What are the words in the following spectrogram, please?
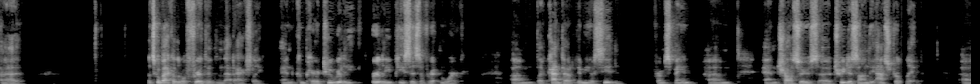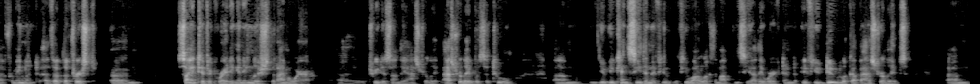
uh, let's go back a little further than that actually and compare two really early pieces of written work. Um, the Cantar de Mio Cid from Spain um, and Chaucer's uh, treatise on the astrolabe uh, from England, uh, the, the, first um, scientific writing in English that I'm aware of. Uh, treatise on the astrolabe. Astrolabe was a tool. Um, you, you, can see them if you if you want to look them up and see how they worked. And if you do look up astrolabes, um,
